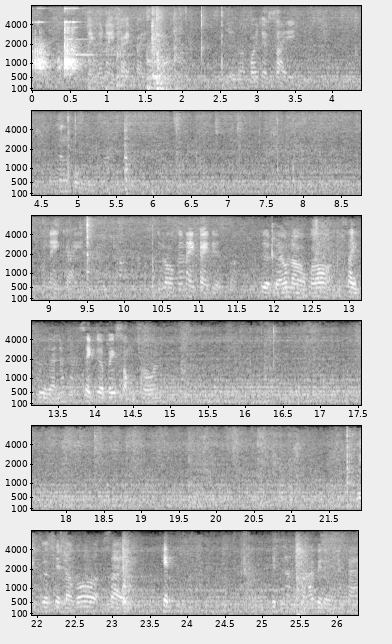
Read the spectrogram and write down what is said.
ใส่ข้างในไก่ไป เดี๋ยวเราก็จะใส่เครื่องปรุงข้างในไก่ เดี๋ยวรอข้างในไก่เดือดก่อนเดือดแล้วเราก็ใส่เกลือนะคะ ใส่เกลือไปสองช้อนใส่เกลือเสร็จเราก็ใส่เห็ดเห็ดนางฟ้าไปเลยนะคะ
